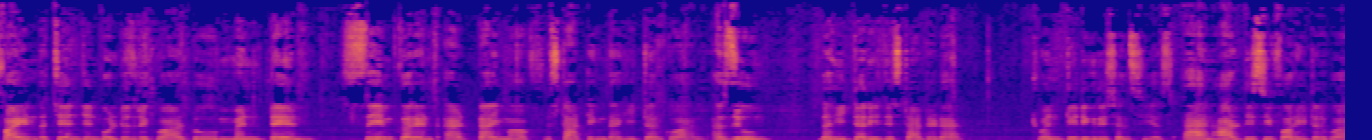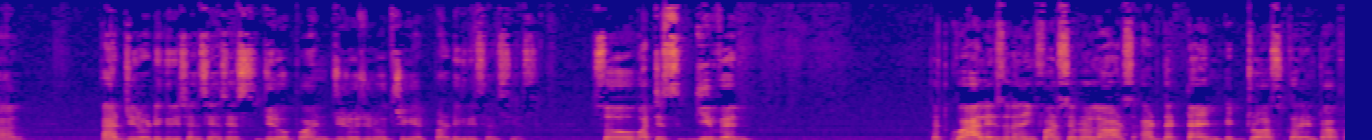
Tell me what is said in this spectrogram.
find the change in voltage required to maintain same current at time of starting the heater coil. Assume the heater is started at 20 degrees Celsius and RTC for heater coil at 0 degree Celsius is 0.0038 per degree Celsius. So what is given that coil is running for several hours at that time it draws current of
